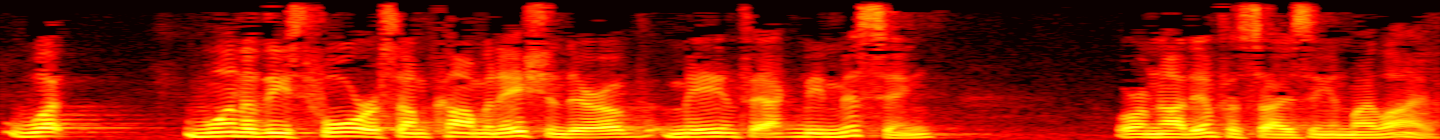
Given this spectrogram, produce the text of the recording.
what one of these four or some combination thereof may in fact be missing or I'm not emphasizing in my life.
